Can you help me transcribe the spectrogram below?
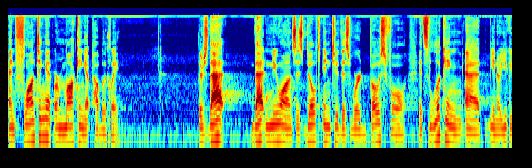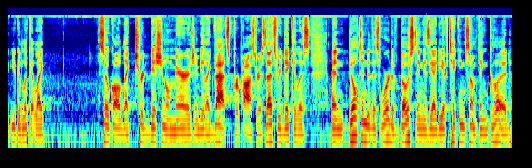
and flaunting it or mocking it publicly. There's that that nuance is built into this word boastful. It's looking at, you know, you could you could look at like so-called like traditional marriage and be like that's preposterous. That's ridiculous. And built into this word of boasting is the idea of taking something good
